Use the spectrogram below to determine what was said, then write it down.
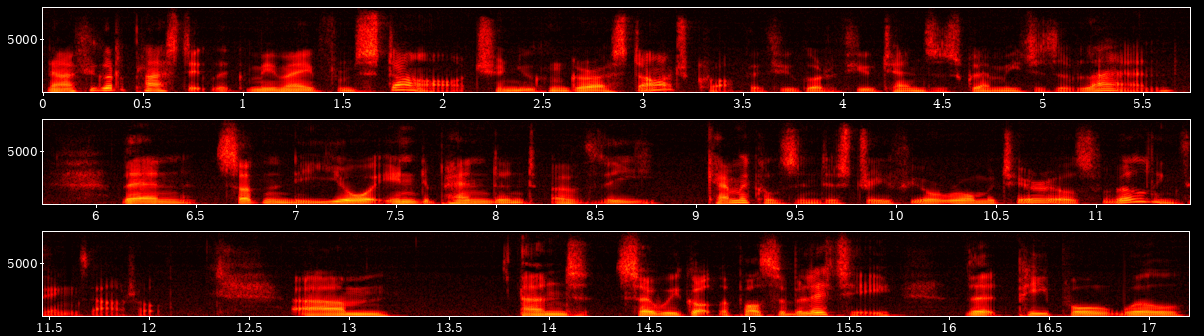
Now, if you've got a plastic that can be made from starch and you can grow a starch crop if you've got a few tens of square meters of land, then suddenly you're independent of the chemicals industry for your raw materials for building things out of. Um, and so we've got the possibility that people will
